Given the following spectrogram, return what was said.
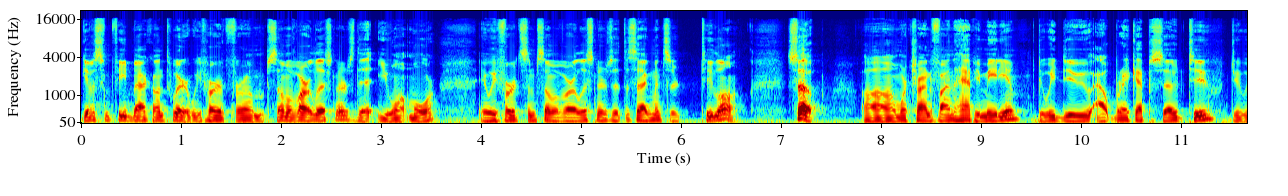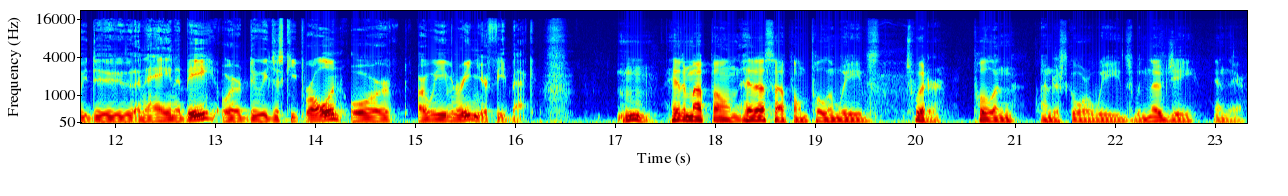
give us some feedback on Twitter. We've heard from some of our listeners that you want more, and we've heard from some of our listeners that the segments are too long. So um, we're trying to find the happy medium. Do we do Outbreak episode two? Do we do an A and a B, or do we just keep rolling, or are we even reading your feedback? Hit him up on hit us up on Pulling Weeds Twitter, Pulling underscore Weeds with no G in there.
